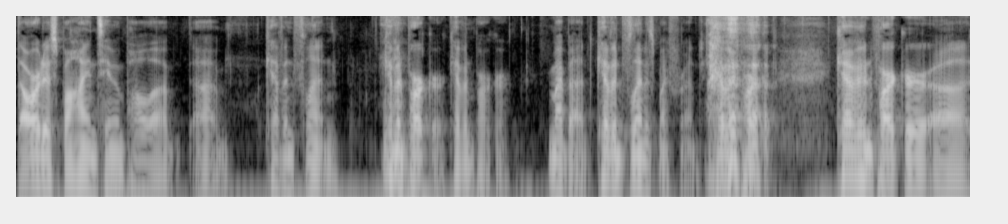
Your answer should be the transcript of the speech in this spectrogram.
the artist behind Tame Impala, um, Kevin Flynn, Kevin mm-hmm. Parker, Kevin Parker. My bad. Kevin Flynn is my friend. Kevin Parker. Kevin Parker, uh,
